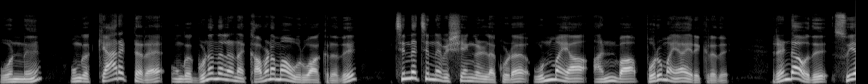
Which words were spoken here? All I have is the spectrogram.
ஒன்னு உங்க கேரக்டரை உங்க குணநலனை கவனமா உருவாக்குறது சின்ன சின்ன விஷயங்கள்ல கூட உண்மையா அன்பா பொறுமையா இருக்கிறது. ரெண்டாவது சுய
